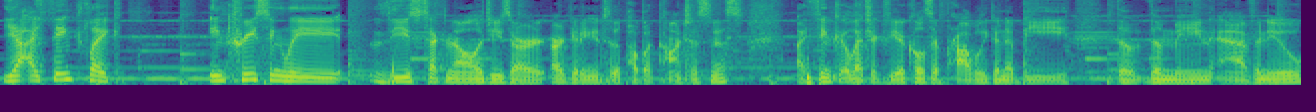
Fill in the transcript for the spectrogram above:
yeah, I think like increasingly these technologies are, are getting into the public consciousness. I think electric vehicles are probably going to be the, the main avenue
